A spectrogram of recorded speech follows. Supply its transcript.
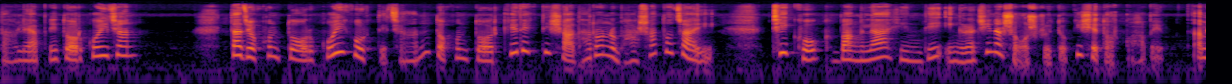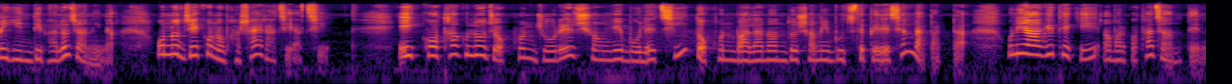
তাহলে আপনি তর্কই চান? তা যখন তর্কই করতে চান, তখন তর্কের একটি সাধারণ ভাষা তো চাই। ঠিক হোক, বাংলা, হিন্দি, ইংরাজি না সংস্কৃত, কিসে তর্ক হবে? আমি হিন্দি ভালো জানি না। অন্য যে কোনো ভাষায় রাজি আছি। এই কথাগুলো যখন জোরের সঙ্গে বলেছি, তখন বালানন্দ স্বামী বুঝতে পেরেছেন ব্যাপারটা। উনি আগে থেকেই আমার কথা জানতেন।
